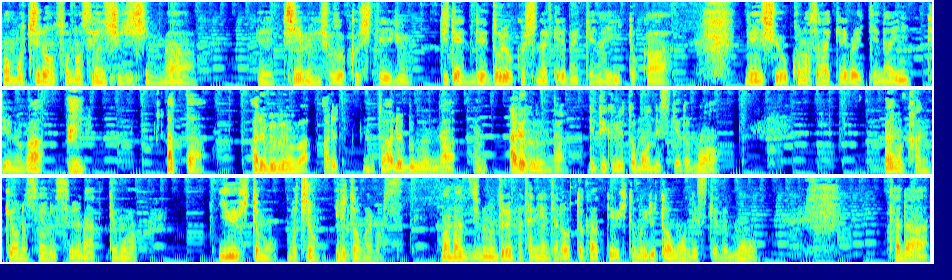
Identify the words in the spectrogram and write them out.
まあ、もちろんその選手自身が、えー、チームに所属している時点で努力しなければいけないとか、練習をこなさなければいけないっていうのが あった、ある部分は、ある、うんと、ある部分が、ん？ある部分が出てくると思うんですけども、まあでも環境のせいにするなっても言う人ももちろんいると思います。まあ、まず自分の努力が足りないだろうとかっていう人もいるとは思うんですけども、ただ、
